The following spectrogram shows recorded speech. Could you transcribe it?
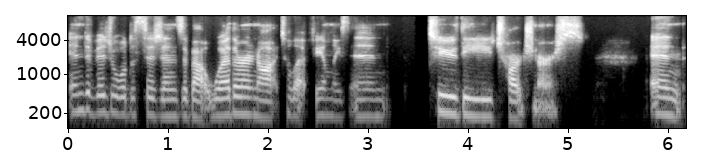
individual decisions about whether or not to let families in to the charge nurse. And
